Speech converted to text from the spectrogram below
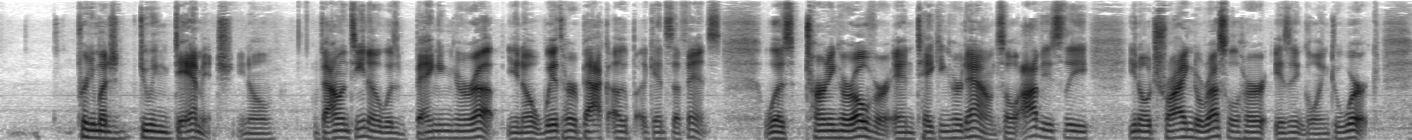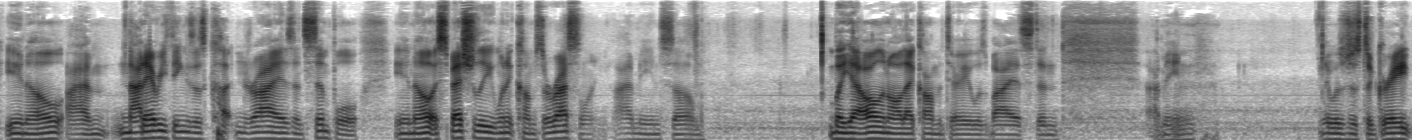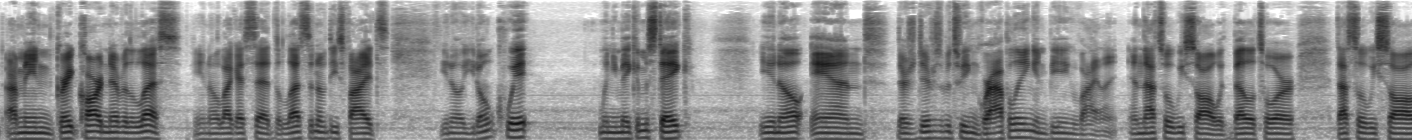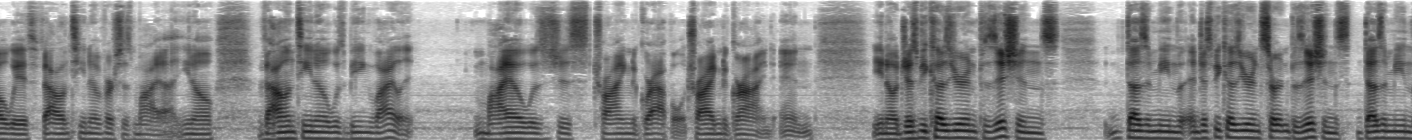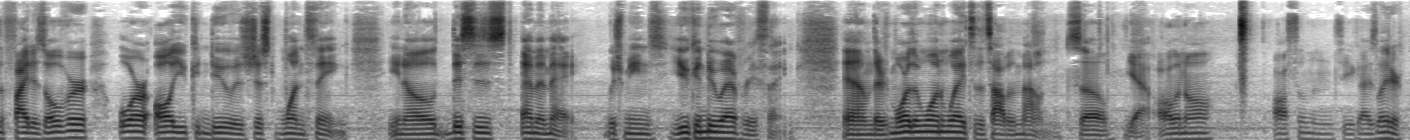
pretty much doing damage, you know, Valentina was banging her up, you know, with her back up against the fence, was turning her over and taking her down. So obviously, you know, trying to wrestle her isn't going to work. You know, I'm not everything's as cut and dry as and simple, you know, especially when it comes to wrestling. I mean, so but yeah, all in all that commentary was biased and I mean, it was just a great, I mean, great card nevertheless. You know, like I said, the lesson of these fights you know, you don't quit when you make a mistake, you know, and there's a difference between grappling and being violent. And that's what we saw with Bellator. That's what we saw with Valentina versus Maia. You know, Valentina was being violent. Maia was just trying to grapple, trying to grind. And, you know, just because you're in positions doesn't mean that, and just because you're in certain positions doesn't mean the fight is over or all you can do is just one thing. You know, this is MMA which means you can do everything. And there's more than one way to the top of the mountain. So, yeah, all in all, awesome, and see you guys later.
